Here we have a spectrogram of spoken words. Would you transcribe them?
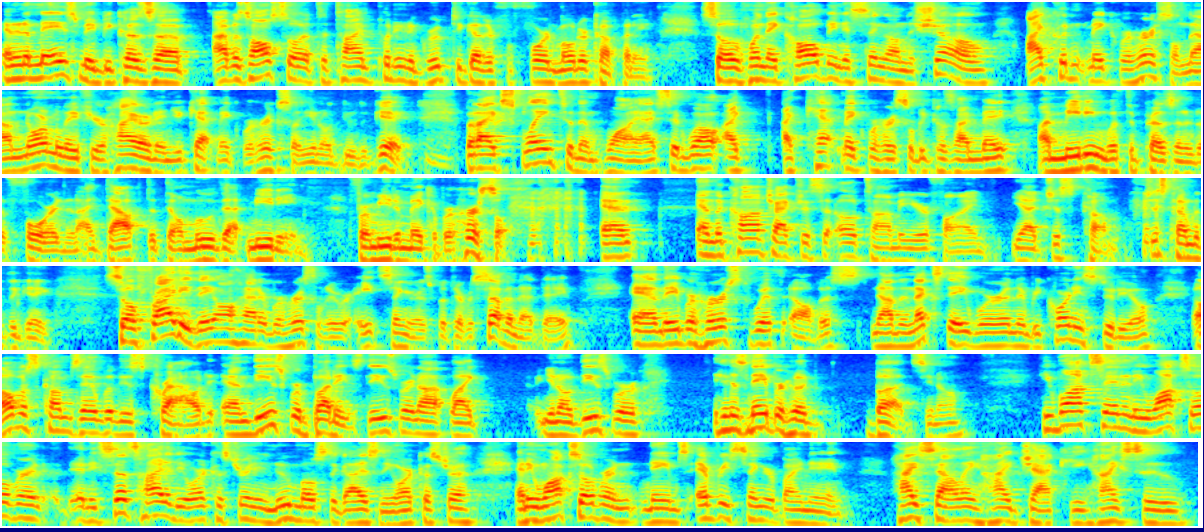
and it amazed me because uh, I was also at the time putting a group together for Ford Motor Company. So when they called me to sing on the show, I couldn't make rehearsal. Now, normally, if you're hired and you can't make rehearsal, you don't do the gig. Mm. But I explained to them why. I said, well, I I can't make rehearsal because I may, I'm meeting with the president of Ford, and I doubt that they'll move that meeting for me to make a rehearsal. and and the contractor said, "Oh, Tommy, you're fine. Yeah, just come. Just come to the gig." So Friday, they all had a rehearsal. There were eight singers, but there were seven that day, and they rehearsed with Elvis. Now the next day, we're in the recording studio. Elvis comes in with his crowd, and these were buddies. These were not like, you know, these were his neighborhood buds. You know, he walks in and he walks over and, and he says hi to the orchestra. And he knew most of the guys in the orchestra, and he walks over and names every singer by name. Hi, Sally. Hi, Jackie. Hi, Sue.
